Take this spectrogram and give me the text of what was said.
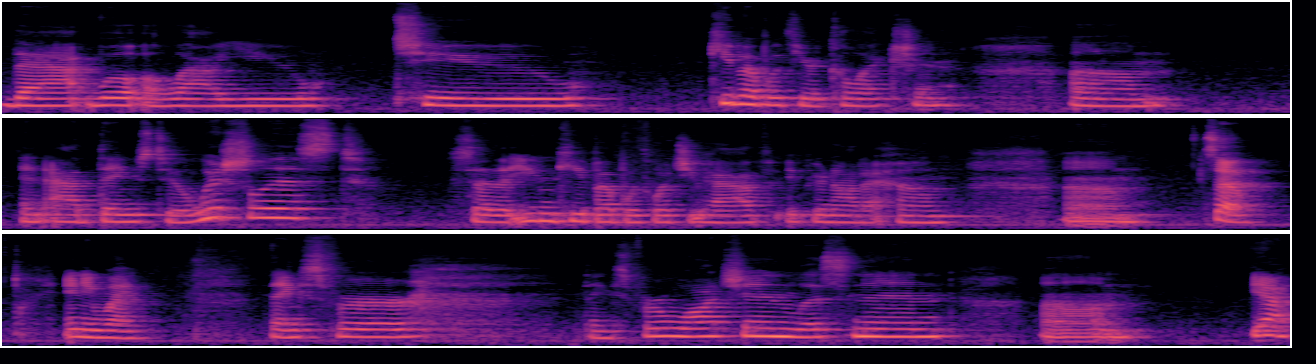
that will allow you to keep up with your collection um, and add things to a wish list so that you can keep up with what you have if you're not at home. Um, so anyway, thanks for thanks for watching, listening. Um, yeah,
